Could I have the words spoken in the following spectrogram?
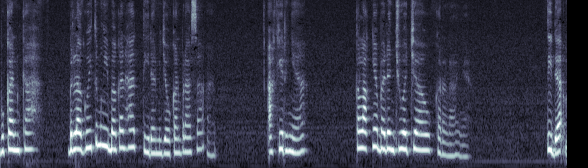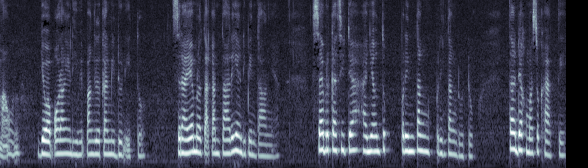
Bukankah Berlagu itu mengibarkan hati dan menjauhkan perasaan. Akhirnya, kelaknya badan jua jauh karenanya. Tidak mau, jawab orang yang dipanggilkan Midun itu. Seraya meletakkan tari yang dipintalnya. Saya berkasidah hanya untuk perintang-perintang duduk. Tidak masuk hati,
